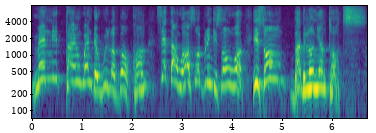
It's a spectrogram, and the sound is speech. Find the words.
Many times when the will of God come, Satan will also bring his own what? His own Babylonian thoughts.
